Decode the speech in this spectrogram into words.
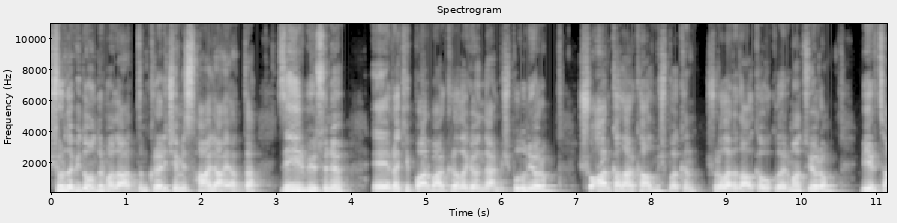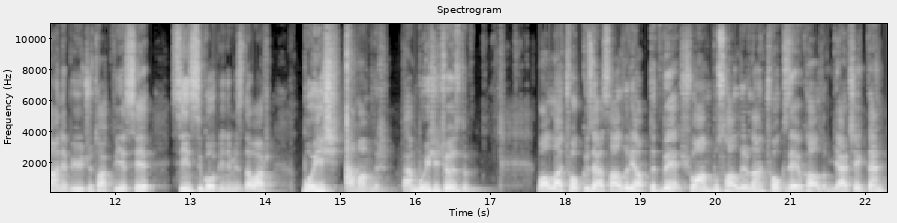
Şurada bir dondurma dağıttım. Kraliçemiz hala hayatta. Zehir büyüsünü e, rakip barbar krala göndermiş bulunuyorum. Şu arkalar kalmış bakın. Şuralara dal kavuklarımı atıyorum. Bir tane büyücü takviyesi. Sinsi goblinimiz de var. Bu iş tamamdır. Ben bu işi çözdüm. Vallahi çok güzel saldırı yaptık ve şu an bu saldırıdan çok zevk aldım. Gerçekten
